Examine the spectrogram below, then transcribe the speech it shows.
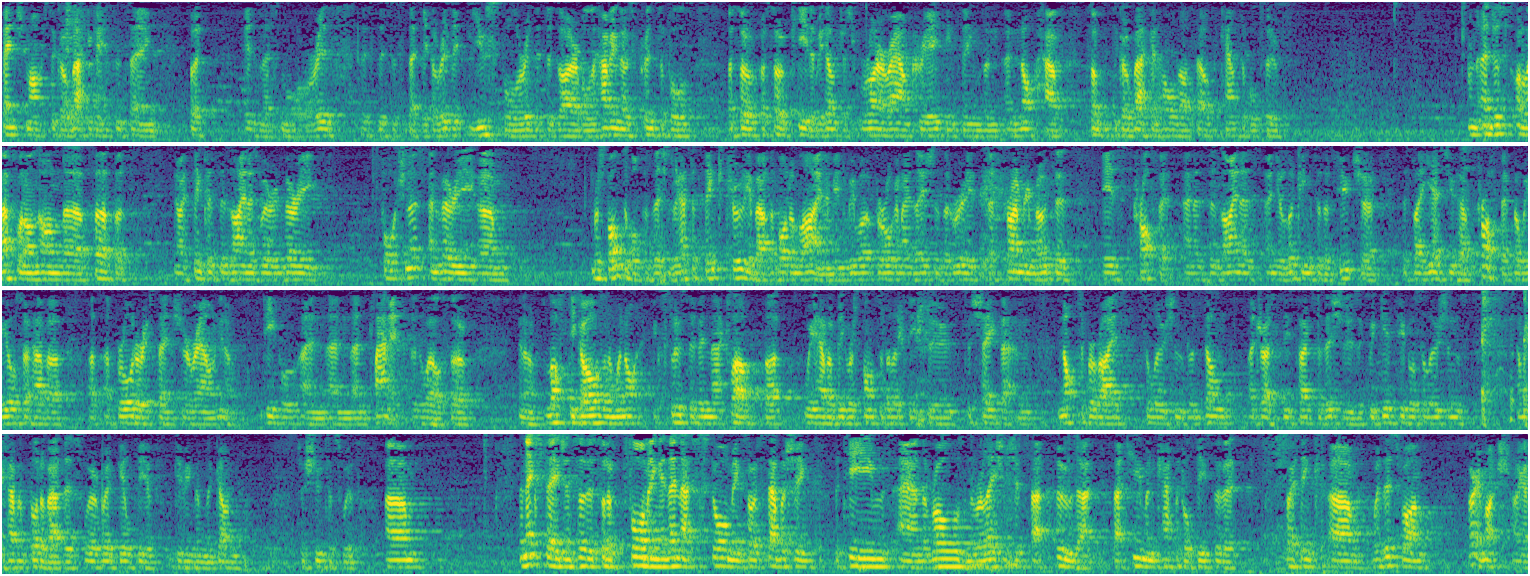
benchmarks to go back against and saying, but is less more, or is, is this aesthetic, or is it useful, or is it desirable? And having those principles are so, are so key that we don't just run around creating things and, and not have something to go back and hold ourselves accountable to. And, and just one last one on, on uh, purpose. You know, I think as designers we're very fortunate and very um, responsible positions. We have to think truly about the bottom line. I mean, we work for organizations that really, their primary motive is profit. And as designers, and you're looking to the future, it's like, yes, you have profit, but we also have a, a, a broader extension around, you know, people and, and, and planet as well. So, you know, lofty goals, and we're not exclusive in that club, but we have a big responsibility to, to shape that. And, not to provide solutions that don't address these types of issues. If we give people solutions and we haven't thought about this, we're, we're guilty of giving them the gun to shoot us with. Um, the next stage is so this sort of forming and then that storming, so establishing the teams and the roles and the relationships, that who, that, that human capital piece of it. So I think um, with this one, very much, I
